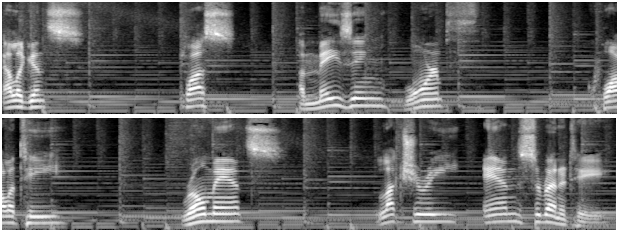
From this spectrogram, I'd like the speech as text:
elegance, plus amazing warmth, quality, romance, luxury, and serenity.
